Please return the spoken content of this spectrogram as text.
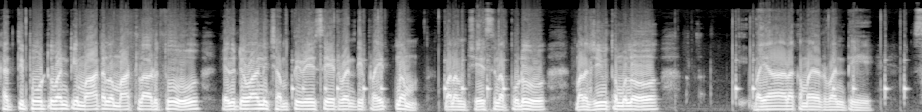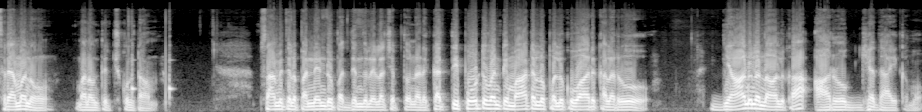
కత్తిపోటు వంటి మాటలు మాట్లాడుతూ ఎదుటివాడిని చంపివేసేటువంటి ప్రయత్నం మనం చేసినప్పుడు మన జీవితంలో భయానకమైనటువంటి శ్రమను మనం తెచ్చుకుంటాం. సామెతలు పన్నెండు పద్దెనిమిదిలో ఇలా చెప్తున్నాడు కత్తిపోటు వంటి మాటలు పలుకువారు కలరు. జ్ఞానుల నాలుక ఆరోగ్యదాయకము.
